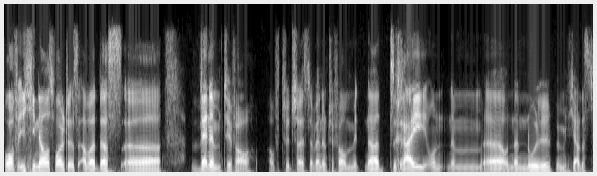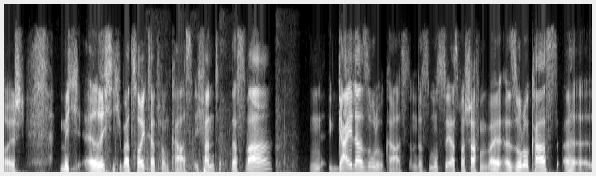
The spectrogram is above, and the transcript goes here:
Worauf ich hinaus wollte, ist aber, dass äh, Venom TV, auf Twitch heißt der Venom TV, mit einer 3 und einem äh, und einer 0, wenn mich nicht alles täuscht, mich äh, richtig überzeugt hat vom Cast. Ich fand, das war ein geiler Solocast und das musst du erstmal schaffen, weil äh, Solocast äh,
